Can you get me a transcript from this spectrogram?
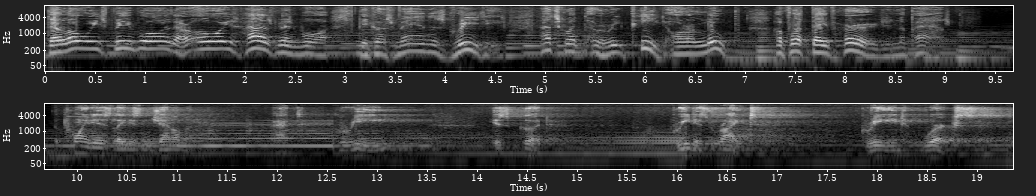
There'll always be war, there always has been war, because man is greedy. That's what a repeat or a loop of what they've heard in the past. The point is, ladies and gentlemen, that greed is good. Greed is right. Greed works.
